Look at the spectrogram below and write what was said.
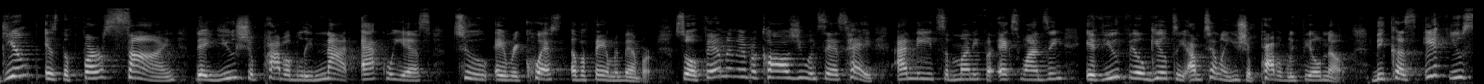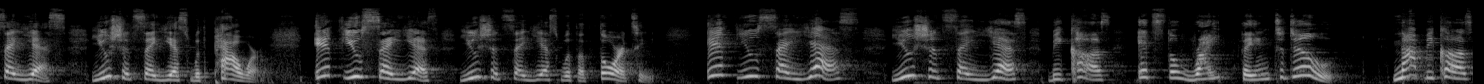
Guilt is the first sign that you should probably not acquiesce to a request of a family member. So, a family member calls you and says, Hey, I need some money for X, Y, and Z. If you feel guilty, I'm telling you, you should probably feel no. Because if you say yes, you should say yes with power. If you say yes, you should say yes with authority. If you say yes, you should say yes because it's the right thing to do, not because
